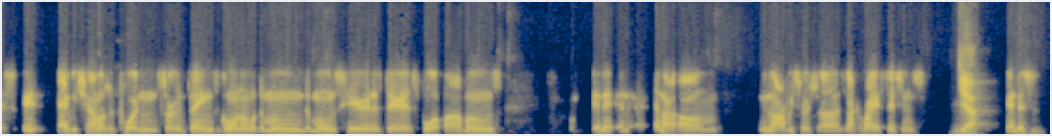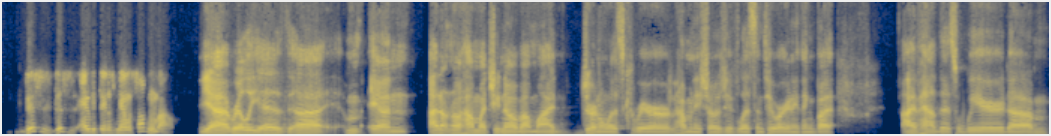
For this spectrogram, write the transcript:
It's, it every channel is reporting certain things going on with the moon. The moon is here, and it's there. It's four or five moons, and it, and and I um, you know, I researched uh Zecharia Sitchins, yeah, and this is this is this is everything this man was talking about. yeah. It really is. Uh, and I don't know how much you know about my journalist career or how many shows you've listened to or anything, but I've had this weird um,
